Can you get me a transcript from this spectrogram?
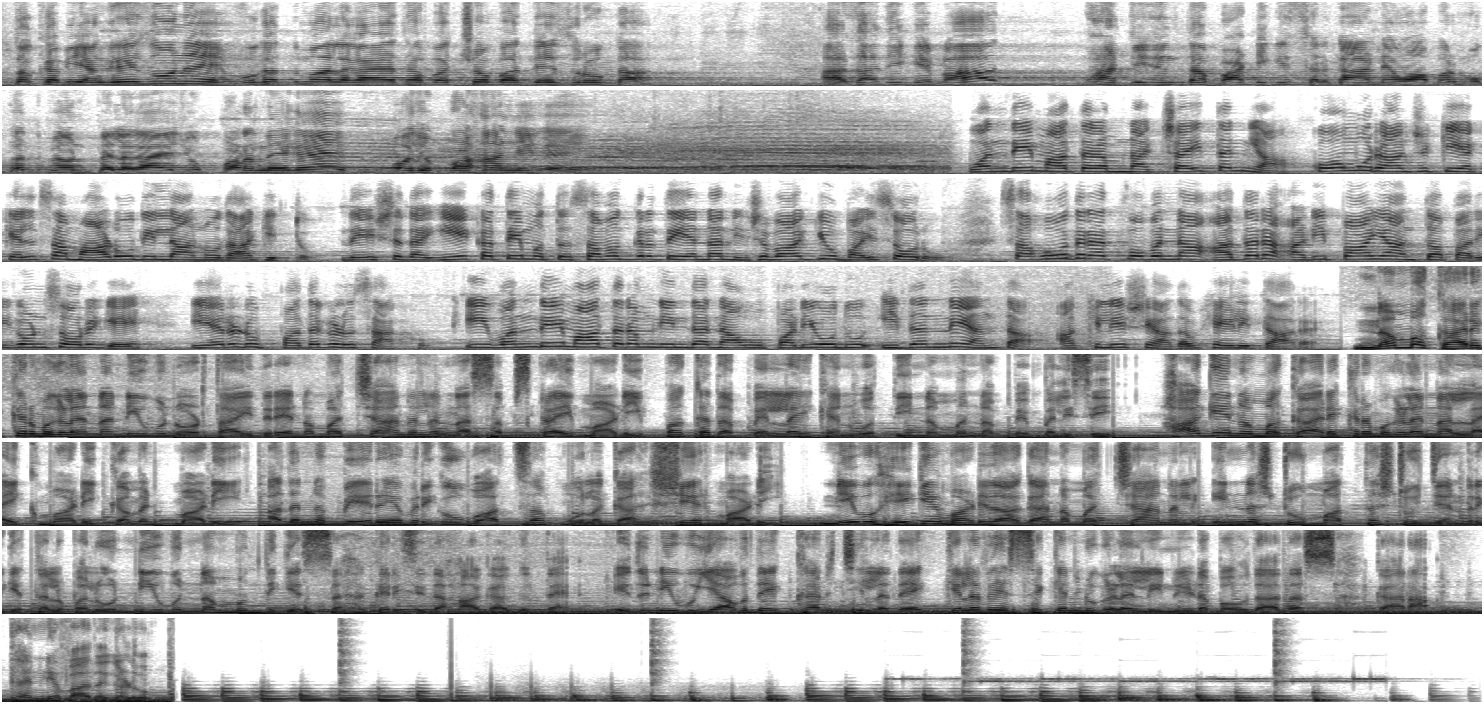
तो कभी अंग्रेज़ों ने मुकदमा लगाया था बच्चों पर देशद्रोह का आज़ादी के बाद भारतीय जनता पार्टी की सरकार ने वहाँ पर मुकदमे उन पर लगाए जो पढ़ने गए और जो पढ़ाने गए। ಒಂದೇ ಮಾತರಂನ ಚೈತನ್ಯ ಕೋಮು ರಾಜಕೀಯ ಕೆಲಸ ಮಾಡೋದಿಲ್ಲ ಅನ್ನೋದಾಗಿತ್ತು. ದೇಶದ ಏಕತೆ ಮತ್ತು ಸಮಗ್ರತೆಯನ್ನ ನಿಜವಾಗಿಯೂ ಬಯಸೋರು, ಸಹೋದರತ್ವವನ್ನ ಅದರ ಅಡಿಪಾಯ ಅಂತ ಪರಿಗಣಿಸೋರಿಗೆ ಎರಡು ಪದಗಳು ಸಾಕು. ಈ ಒಂದೇ ಮಾತರಂನಿಂದ ನಾವು ಪಡೆಯೋದು ಇದನ್ನೇ ಅಂತ ಅಖಿಲೇಶ್ ಯಾದವ್ ಹೇಳಿದ್ದಾರೆ. ನಮ್ಮ ಕಾರ್ಯಕ್ರಮಗಳನ್ನ ನೀವು ನೋಡ್ತಾ ಇದ್ರೆ ನಮ್ಮ ಚಾನೆಲ್ ಅನ್ನ ಸಬ್ಸ್ಕ್ರೈಬ್ ಮಾಡಿ ಪಕ್ಕದ ಬೆಲ್ ಐಕನ್ ಒತ್ತಿ ನಮ್ಮನ್ನ ಬೆಂಬಲಿಸಿ. ಹಾಗೆ ನಮ್ಮ ಕಾರ್ಯಕ್ರಮಗಳನ್ನ ಲೈಕ್ ಮಾಡಿ, ಕಮೆಂಟ್ ಮಾಡಿ, ಅದನ್ನ ಬೇರೆಯವರಿಗೂ ವಾಟ್ಸ್ಆಪ್ ಮೂಲಕ ಶೇರ್ ಮಾಡಿ. ನೀವು ಹೀಗೆ ಮಾಡಿದಾಗ ನಮ್ಮ ಚಾನೆಲ್ ಇನ್ನಷ್ಟು ಮತ್ತಷ್ಟು ಜನರಿಗೆ ತಲುಪಲು ನೀವು ನಮ್ಮೊಂದಿಗೆ ಸಹಕರಿಸಿದ ಹಾಗಾಗುತ್ತೆ. ಇದು ನೀವು ಯಾವುದೇ ಖರ್ಚಿಲ್ಲದೆ ಕೆಲವೇ ಸೆಕೆಂಡುಗಳಲ್ಲಿ ನೀಡಬಹುದಾದ ಸಹಕಾರ. ಧನ್ಯವಾದಗಳು.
